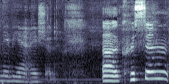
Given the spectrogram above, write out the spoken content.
maybe I should. Uh, Kristen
